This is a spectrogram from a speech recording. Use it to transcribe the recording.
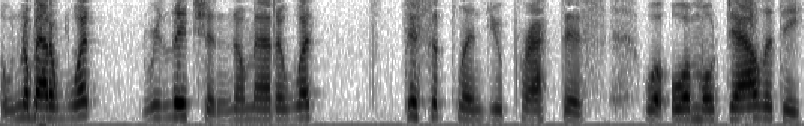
no matter what religion, no matter what discipline you practice or, or modality,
